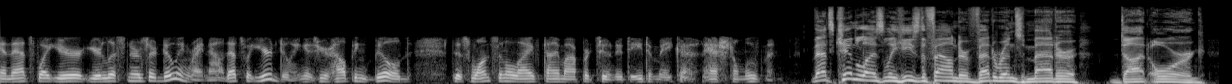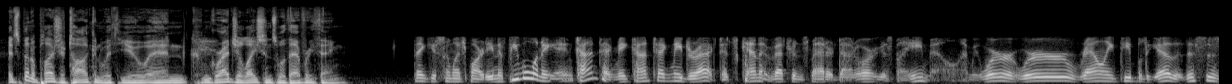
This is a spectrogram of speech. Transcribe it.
and that's what your your listeners are doing right now. That's what you're doing is you're helping build this once in a lifetime opportunity to make a national movement. That's Ken Leslie. He's the founder of veteransmatter.org. It's been a pleasure talking with you and congratulations with everything. Thank you so much, Marty. And if people want to contact me, contact me direct. It's ken at veteransmatter.org is my email. I mean, we're we're rallying people together. This is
